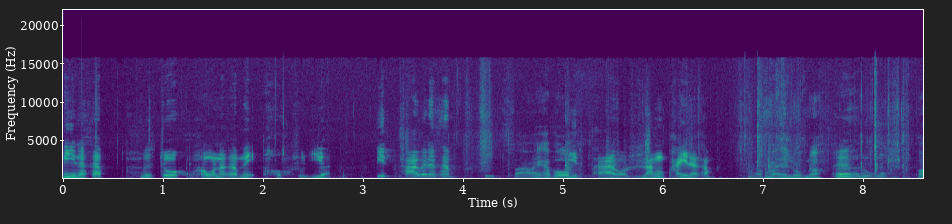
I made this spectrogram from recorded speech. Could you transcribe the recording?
นี่นะครับเนื้อโจของเฮานะครับนี่โอ้สุดยอดปิดฝาไว้นะครับปิดฝาไว้ครับผมปิดฝาก่อนหลังไผ่นะครับเอาไฟให้ลุกเนาะเฮ้ยลูกเลยพ่อ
